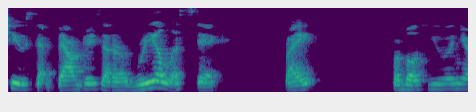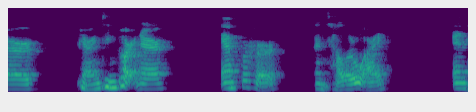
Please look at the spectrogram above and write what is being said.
Two, set boundaries that are realistic, right? For both you and your parenting partner and for her and tell her why. And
